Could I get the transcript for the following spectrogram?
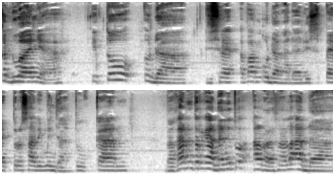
keduanya itu udah disre apa udah nggak ada respect terus saling menjatuhkan bahkan terkadang itu kalau nggak salah ada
